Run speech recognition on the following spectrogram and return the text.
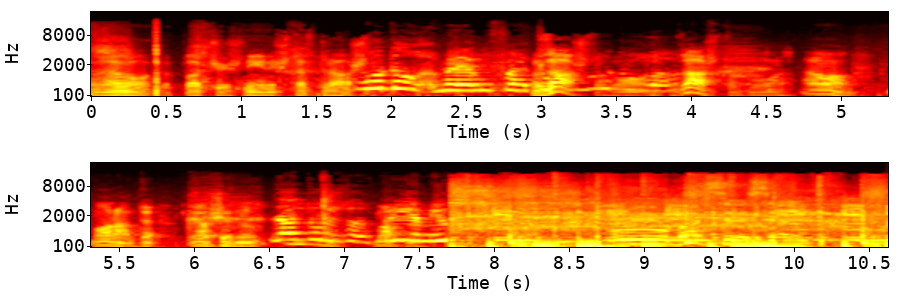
Nemoj da plačeš, nije ništa strašno. Udala me u fetu. Zašto moram? Zašto moram? Evo, moram te još jednu... Zato što prije mi Uuu, baš se veselim.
